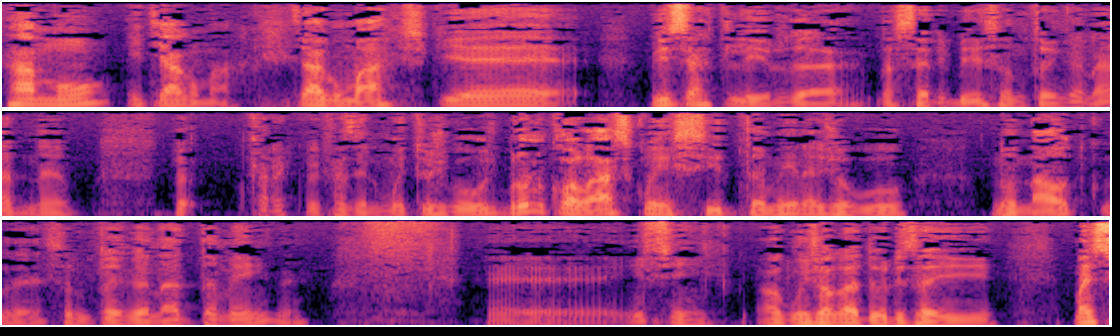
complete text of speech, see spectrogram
Ramon e Thiago Marques. Thiago Marques, que é vice-artilheiro da, da Série B, se eu não estou enganado, né? O cara que vem fazendo muitos gols. Bruno Colasso, conhecido também, né? Jogou no Náutico, né? Se eu não estou enganado também, né? É, enfim, alguns jogadores aí. Mas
